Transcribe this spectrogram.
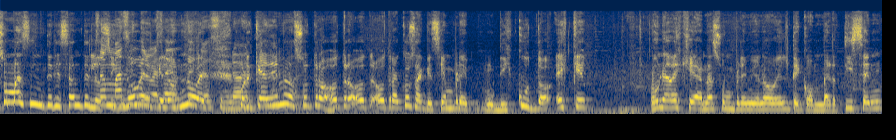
son más interesantes los Nobel que los Nobel. los Ig Nobel Porque además otro, otro, otra, otra cosa que siempre discuto es que una vez que ganas un premio Nobel te convertís en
